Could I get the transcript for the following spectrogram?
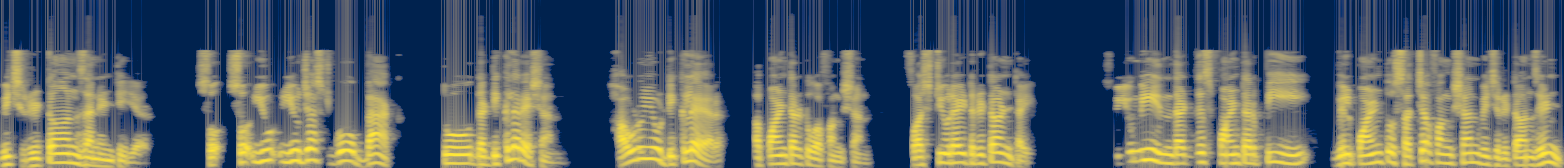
which returns an integer. So, so you, you just go back to the declaration. How do you declare a pointer to a function? First you write return type. So you mean that this pointer p will point to such a function which returns int.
